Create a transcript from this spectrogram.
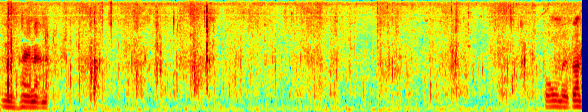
อืมให้นั่นปรุงไปก่อน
